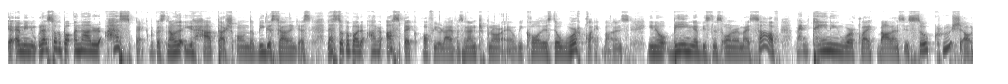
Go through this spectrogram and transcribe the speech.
I mean, let's talk about another aspect because now that you have touched on the biggest challenges, let's talk about the other aspect of your life as an entrepreneur. And we call this the work life balance. You know, being a business owner myself, maintaining work life balance is so crucial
